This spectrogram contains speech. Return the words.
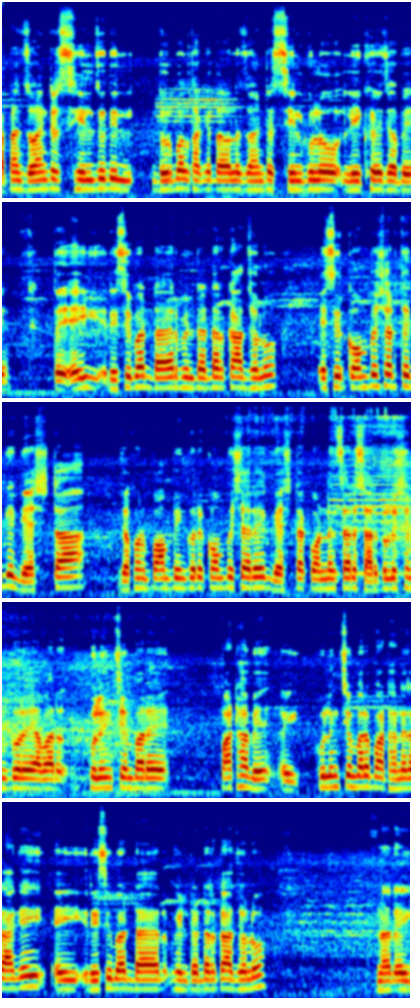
আপনার জয়েন্টের সিল যদি দুর্বল থাকে, তাহলে জয়েন্টের সিলগুলো লিক হয়ে যাবে। তো এই রিসিভার ডায়ার ফিল্টারটার কাজ হলো এসির কম্প্রেসার থেকে গ্যাসটা যখন পাম্পিং করে কম্প্রেসারে গ্যাসটা কন্ডেন্সারে সার্কুলেশন করে আবার কুলিং চেম্বারে পাঠাবে, এই কুলিং চেম্বারে পাঠানোর আগেই এই রিসিভার ডায়ার ফিল্টারটার কাজ হলো। আপনার এই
